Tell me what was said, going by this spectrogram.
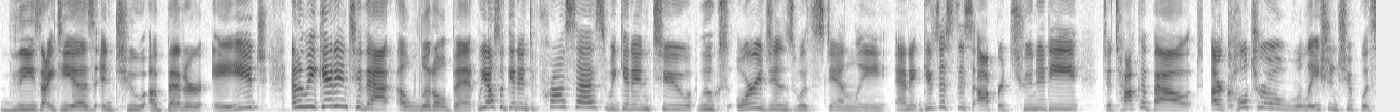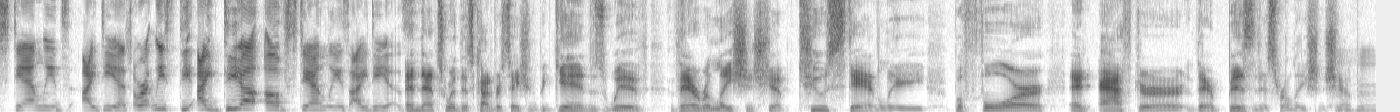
these ideas into a better age. And we get into that a little bit. We also get into process, we get into Luke's origins with Stan Lee, and it gives us this opportunity to talk about our cultural relationship with Stan Lee's ideas, or at least the idea of Stan Lee's ideas. And that's where this conversation begins with their relationship to Stan Lee before and after their business relationship. Mm-hmm.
